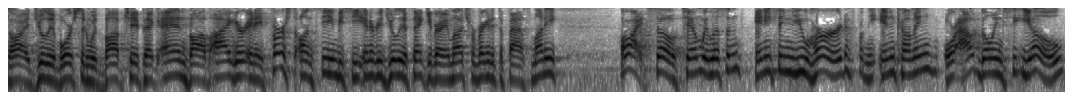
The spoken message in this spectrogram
All right, Julia Boorstin with Bob Chapek and Bob Iger in a first on CNBC interview. Julia, thank you very much for bringing it to Fast Money. All right, so Tim, we listened. Anything you heard from the incoming or outgoing CEO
